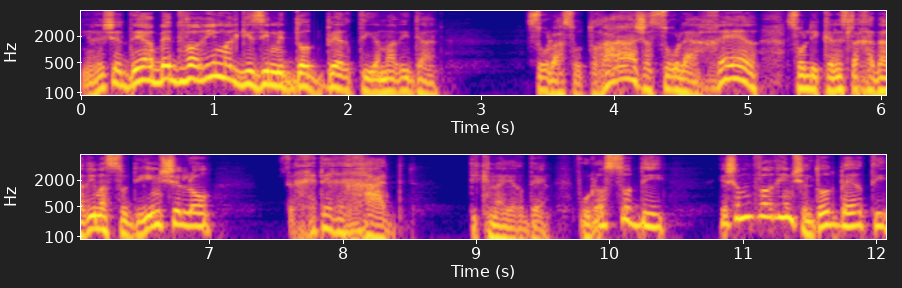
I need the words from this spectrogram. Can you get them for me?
נראה שדי הרבה דברים מרגיזים את דוד ברטי, אמר עידן. אסור לעשות רעש, אסור לאחר, אסור להיכנס לחדרים הסודיים שלו. זה חדר אחד, תקנה ירדן, והוא לא סודי, יש שם דברים של דוד ברטי.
